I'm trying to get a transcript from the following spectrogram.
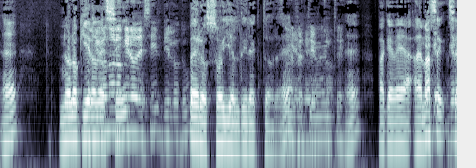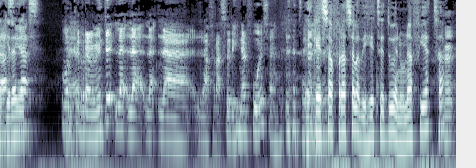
¿eh? No lo quiero yo decir no lo quiero decir, dilo tú. pero soy el director ¿eh? Efectivamente. ¿Eh? Para que vea. Además, se, Porque se quiere. Gracias. Porque Eh. realmente la, la, la, la, la frase original fue esa. Es que esa frase la dijiste tú en una fiesta Ah.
